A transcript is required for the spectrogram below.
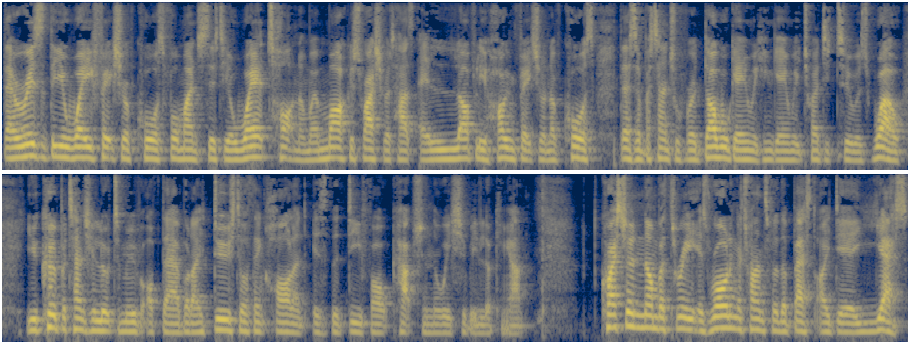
there is the away fixture, of course, for Manchester City away at Tottenham, where Marcus Rashford has a lovely home fixture. And of course, there's a potential for a double game week in game week 22 as well. You could potentially look to move off there, but I do still think Haaland is the default captain that we should be looking at. Question number three is rolling a transfer the best idea? Yes.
